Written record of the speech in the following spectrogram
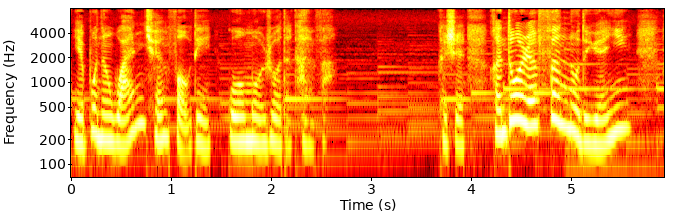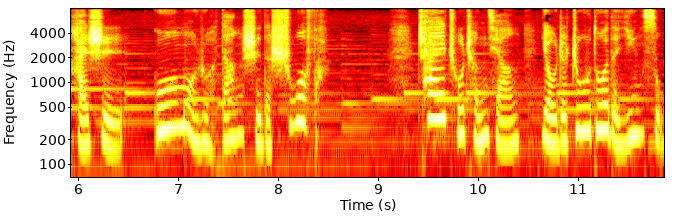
也不能完全否定郭沫若的看法。可是很多人愤怒的原因，还是郭沫若当时的说法。拆除城墙有着诸多的因素，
